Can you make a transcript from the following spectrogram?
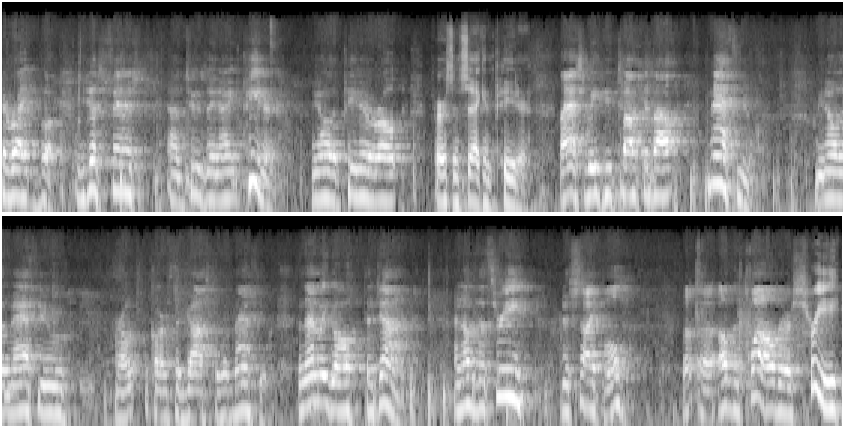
to write books. We just finished on Tuesday night Peter. You know that Peter wrote 1st and 2nd Peter. Last week we talked about Matthew. We know that Matthew wrote, of course, the Gospel of Matthew. And then we go to John. And of the three disciples, uh, of the 12, there are three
